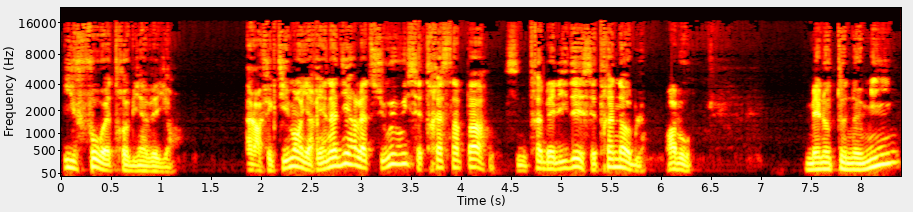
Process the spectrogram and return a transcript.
Il faut être bienveillant. Alors effectivement, il n'y a rien à dire là-dessus. Oui, oui, c'est très sympa. C'est une très belle idée, c'est très noble. Bravo. Mais l'autonomie,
